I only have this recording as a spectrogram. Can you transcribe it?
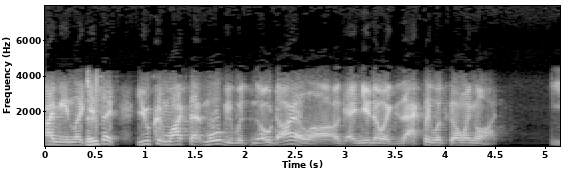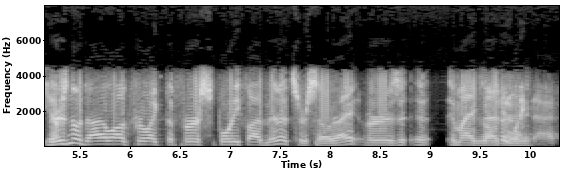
I mean, like you said, you can watch that movie with no dialogue, and you know exactly what's going on. There's no dialogue for like the first 45 minutes or so, right? Or is it? uh, Am I exaggerating? Something exaggerating? like that.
